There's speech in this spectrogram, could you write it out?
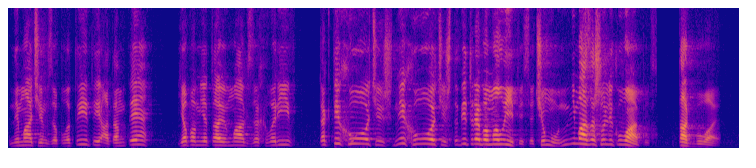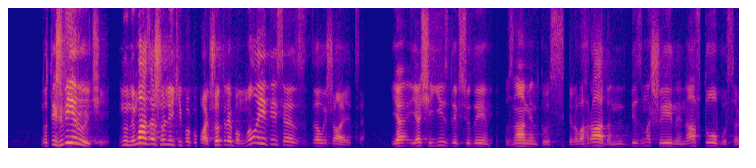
нема чим заплатити, а там те. Я пам'ятаю, Макс захворів. Так ти хочеш, не хочеш, тобі треба молитися. Чому? Ну нема за що лікуватись. Так буває. Ну ти ж віруючий. Ну нема за що ліки покупати. Що треба? Молитися залишається. Я, я ще їздив сюди в Знам'янку з Кіровограда без машини, на автобусах.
